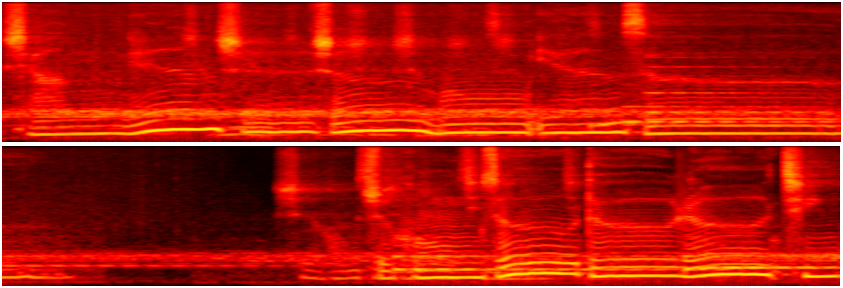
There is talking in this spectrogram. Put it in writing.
想念是什么颜色？是红色的热情，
